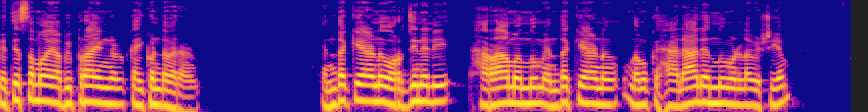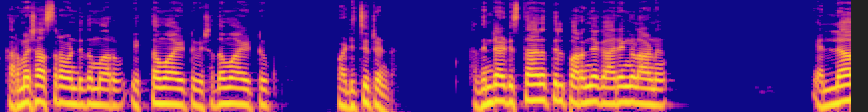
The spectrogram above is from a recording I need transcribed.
വ്യത്യസ്തമായ അഭിപ്രായങ്ങൾ കൈക്കൊണ്ടവരാണ്. എന്തൊക്കെയാണ് ഒറിജിനലി ഹറാമെന്നും എന്തൊക്കെയാണ് നമുക്ക് ഹലാലെന്നുമുള്ള വിഷയം കർമ്മശാസ്ത്ര പണ്ഡിതന്മാർ വ്യക്തമായിട്ട് വിശദമായിട്ട് പഠിച്ചിട്ടുണ്ട്. അതിന്റെ അടിസ്ഥാനത്തിൽ പറഞ്ഞ കാര്യങ്ങളാണ് എല്ലാ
